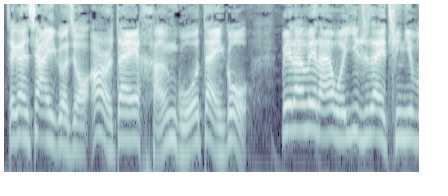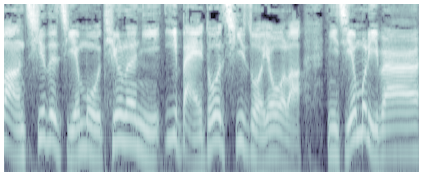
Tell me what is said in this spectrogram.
再看下一个叫二呆韩国代购。未来未来，我一直在听你往期的节目，听了你一百多期左右了。你节目里边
